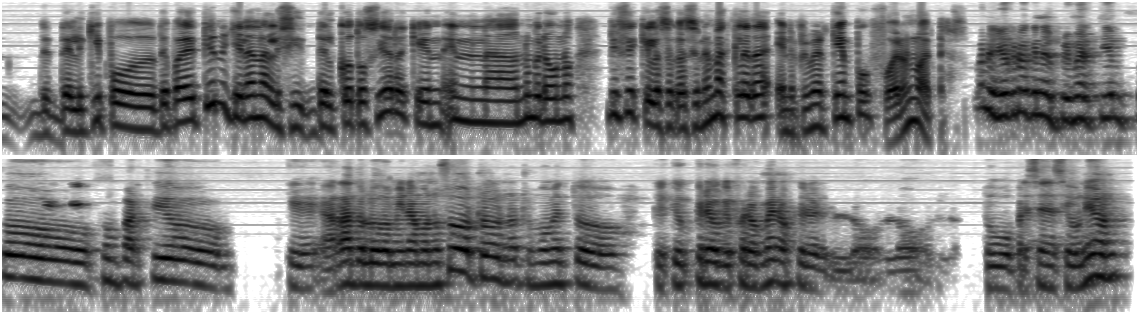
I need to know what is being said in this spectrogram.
de- del equipo de Palestino y el análisis del Coto Sierra, que en, la número uno dice que las ocasiones más claras en el primer tiempo fueron nuestras. Bueno, yo creo que en el primer tiempo fue un partido que a rato lo dominamos nosotros, en otros momentos que, creo que fueron menos que lo- tuvo presencia Unión,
